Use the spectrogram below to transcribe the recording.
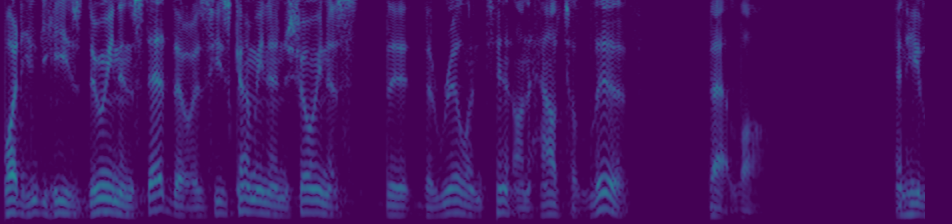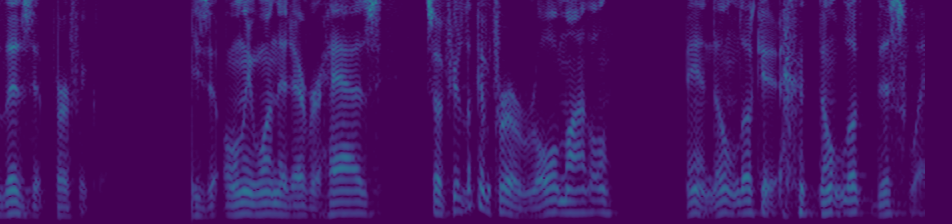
What he's doing instead, though, is he's coming and showing us the, the real intent on how to live that law. And he lives it perfectly. He's the only one that ever has. So if you're looking for a role model, man, don't look at don't look this way.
